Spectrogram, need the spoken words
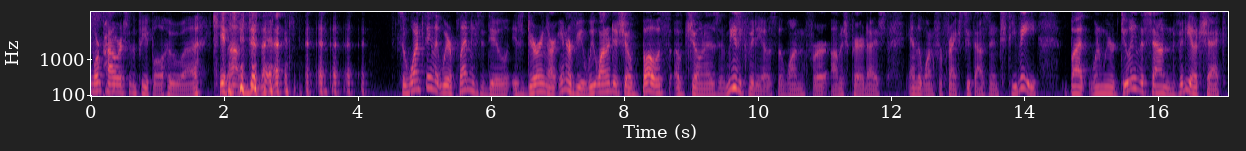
more power to the people who uh, came out and did that. So one thing that we were planning to do is during our interview, we wanted to show both of Jonah's music videos, the one for Amish Paradise and the one for Frank's 2000 inch TV. But when we were doing the sound and video check,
